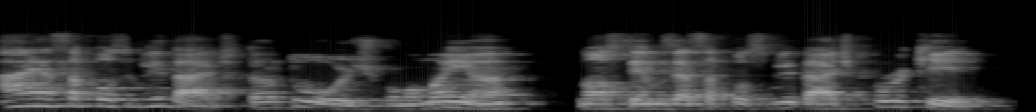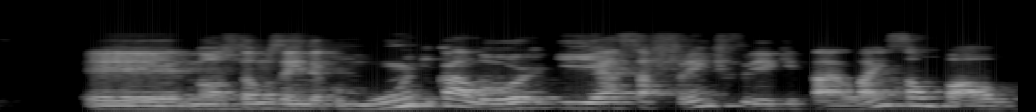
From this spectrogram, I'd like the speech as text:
há essa possibilidade, tanto hoje como amanhã nós temos essa possibilidade, porque é, nós estamos ainda com muito calor e essa frente fria que está lá em São Paulo,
